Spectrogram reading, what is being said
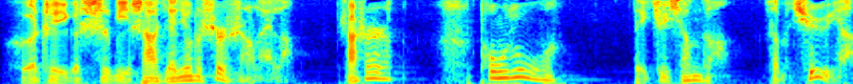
和这个石壁沙研究的事上来了。啥事儿啊？偷渡啊，得去香港，怎么去呀？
